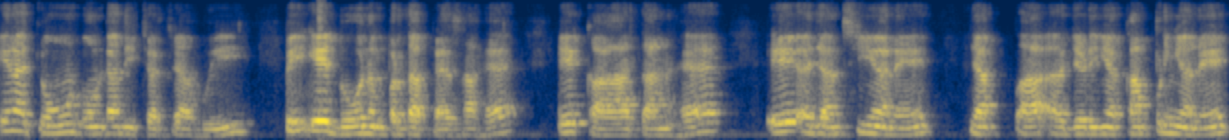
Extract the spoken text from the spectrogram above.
ਇਹਨਾਂ ਚੋਣ ਬੌਂਡਾਂ ਦੀ ਚਰਚਾ ਹੋਈ ਵੀ ਇਹ ਦੋ ਨੰਬਰ ਦਾ ਪੈਸਾ ਹੈ, ਇਹ ਕਾਲਾ ਧਨ ਹੈ, ਇਹ ਏਜੰਸੀਆਂ ਨੇ ਜਾਂ ਜਿਹੜੀਆਂ ਕੰਪਨੀਆਂ ਨੇ,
